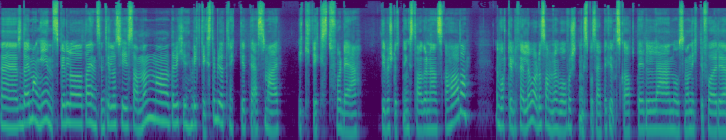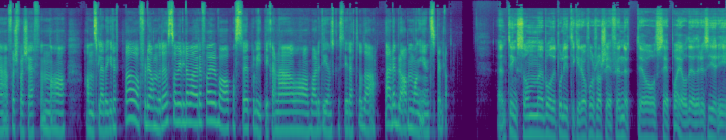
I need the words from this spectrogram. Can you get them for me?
Eh, så det er mange innspill å ta hensyn til og sy sammen. Og det viktigste blir å trekke ut det som er viktigst for det de beslutningstagerne skal ha. Da. I vårt tilfelle var det å samle vår forskningsbaserte kunnskap til eh, noe som var nyttig for eh, forsvarssjefen og hans ledergruppe. Og for de andre så vil det være for hva passer politikerne, og hva er det de ønsker å styre etter. Og da, da er det bra med mange innspill, da. En ting som både politikere og forsvarssjef er nødt til å se på, er jo det dere sier i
